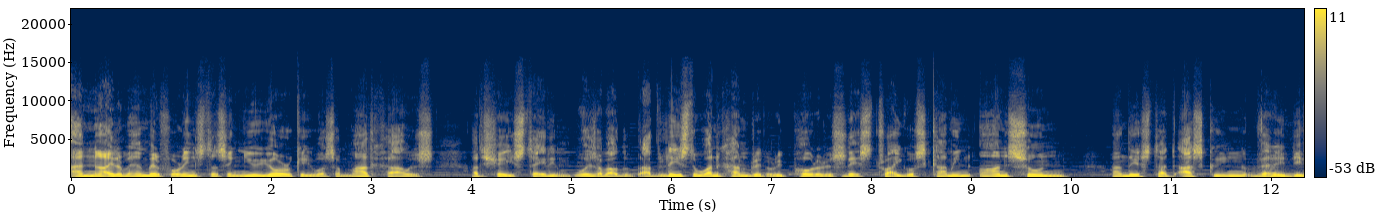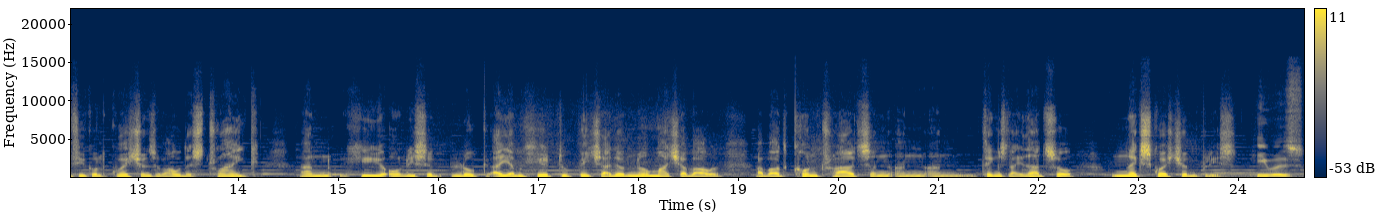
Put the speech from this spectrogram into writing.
And I remember, for instance, in New York, it was a madhouse at Shea Stadium. Was about at least 100 reporters. The strike was coming on soon, and they start asking very difficult questions about the strike. And he only said, look, I am here to pitch. I don't know much about, about contracts and, and, and things like that. So next question, please. He was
